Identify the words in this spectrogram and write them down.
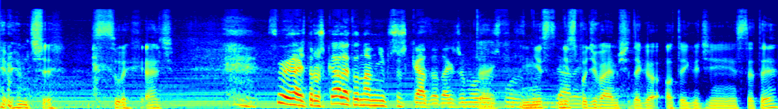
Nie wiem, czy słychać. Słychać troszkę, ale to nam nie przeszkadza, także możesz, tak. możesz nie, nie spodziewałem się tego o tej godzinie niestety.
